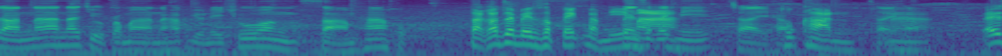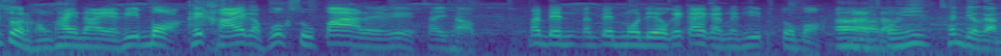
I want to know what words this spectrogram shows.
จานหน้าน่าจะอยู่ประมาณนะครับอยู่ในช่วง 3 5 6 แต่ก็จะเป็นสเปคแบบนี้เป็นสมาเปคนี้ใช่ครับทุกคันใช่ครับนะฮะ ในส่วนของภายในอะพี่เบอกคล้ายๆกับพวกซูเปอร์เลยพี่ใช่ครับ มันเป็นมันเป็นโมเดลใกล้ๆกันไหมพี่ตัวเบอกเอ่อน่าจะตรงนี้เช่นเดียวกัน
